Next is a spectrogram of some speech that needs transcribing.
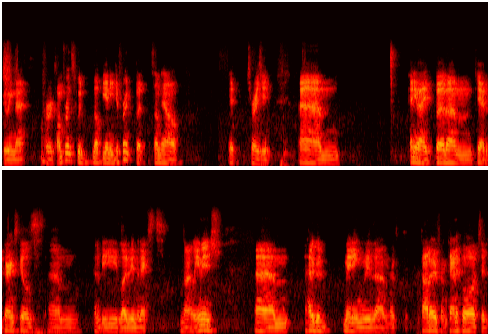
doing that for a conference would not be any different, but somehow it throws you. Um, anyway, but um, yeah, the pairing skills um, going to be loaded in the next nightly image. Um, I had a good meeting with um, Ricardo from Pantacor to,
